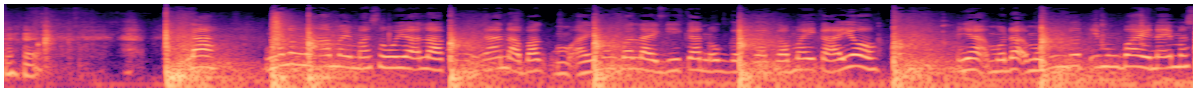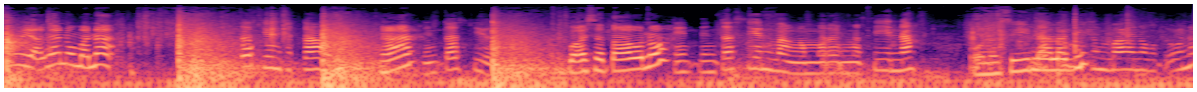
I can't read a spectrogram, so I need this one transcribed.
la, nganong naamay masuya la nga na bag ay mo balay gikan og gagamay kayo. Nya muda mundot imong bahay na masuya ngano man na. Tintas yun sa tao. Ha? Tintas yun. Kuha sa tao no? Tintas yun mga marang masina. O nasina lagi. Ang bayan ako sa una.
